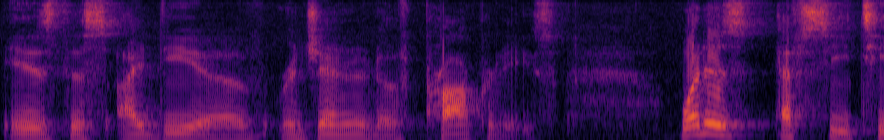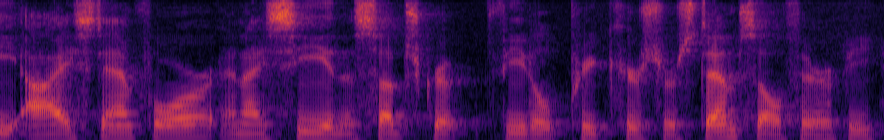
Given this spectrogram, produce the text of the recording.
is this idea of regenerative properties. What does FCTI stand for? And I see in the subscript fetal precursor stem cell therapy,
